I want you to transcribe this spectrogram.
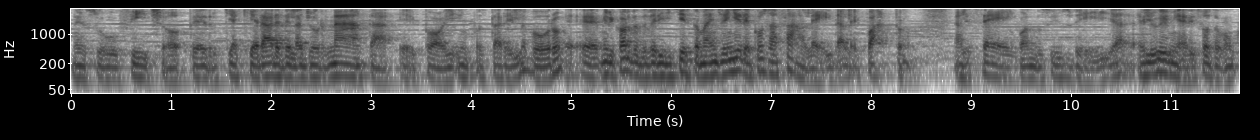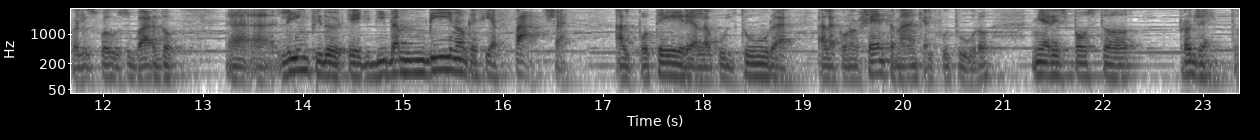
nel suo ufficio per chiacchierare della giornata e poi impostare il lavoro. Eh, mi ricordo di avergli chiesto: Ma ingegnere, cosa fa lei dalle 4 alle 6 quando si sveglia? E lui mi ha risposto con quello suo sguardo eh, limpido e di bambino che si affaccia al potere, alla cultura alla conoscenza ma anche al futuro, mi ha risposto progetto.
